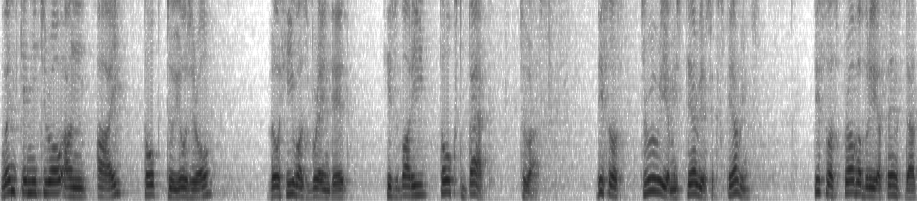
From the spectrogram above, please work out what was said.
when Kenichiro and I talked to Yojiro, though he was brain dead, his body talked back to us. This was truly a mysterious experience. This was probably a sense that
